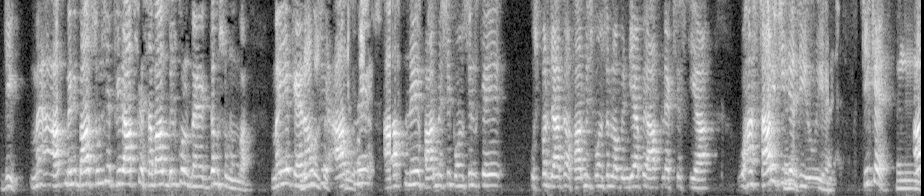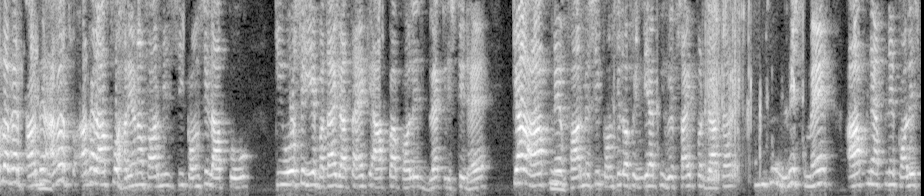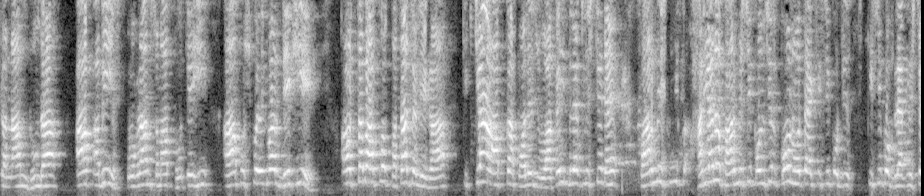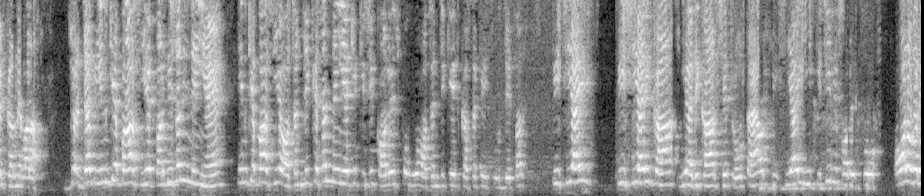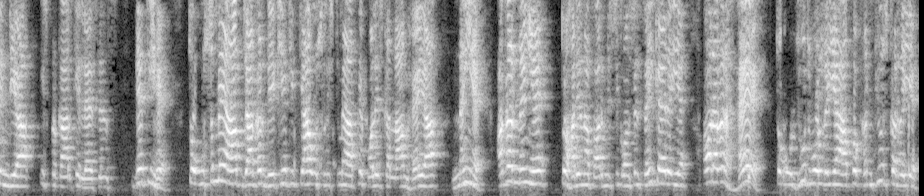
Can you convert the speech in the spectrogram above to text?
जी मैं आप मेरी बात सुनिए फिर आपके सवाल बिल्कुल मैं एकदम सुनूँगा। मैं ये कह रहा हूँ कि आपने आपने फार्मेसी काउंसिल के उस पर जाकर फार्मेसी काउंसिल ऑफ़ इंडिया पे आपने एक्सेस किया वहाँ सारी चीज़ें दी हुई है ठीक है? अब अगर फार्मे अगर अगर आपको हरियाणा फार्मेसी काउंसिल आपको की ओर से ये बताया जाता है कि आपका कॉलेज ब्लैक लिस्टेड है क्या आपने फार्मेसी काउंसिल ऑफ़ इंडिया की वेबसाइट पर जाकर लिस्ट में आपने अपने कॉलेज का नाम ढूंढा? आप अभी प्रोग्राम समाप्त होते ही आप उसको एक बार देखिए और तब आपको पता चलेगा कि क्या आपका कॉलेज वाकई ब्लैक लिस्टेड है? फार्मेसी हरियाणा फार्मेसी काउंसिल कौन होता है किसी को किसी को ब्लैक लिस्टेड करने वाला? जब इनके पास ये परमिशन ही नहीं है, इनके पास ये ऑथेंटिकेशन नहीं है कि किसी कॉलेज को वो ऑथेंटिकेट कर सके इस मुद्दे पर पीसीआई पीसीआई का ये अधिकार क्षेत्र होता है और पीसीआई ही किसी भी कॉलेज को ऑल ओवर इंडिया इस प्रकार के लाइसेंस देती है। तो उसमें आप जाकर देखिए कि क्या उस लिस्ट में आपके कॉलेज का नाम है या नहीं है। अगर नहीं है तो हरियाणा फार्मेसी काउंसिल सही कह रही है। और अगर है तो वो झूठ बोल रही है, आपको कंफ्यूज कर रही है।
